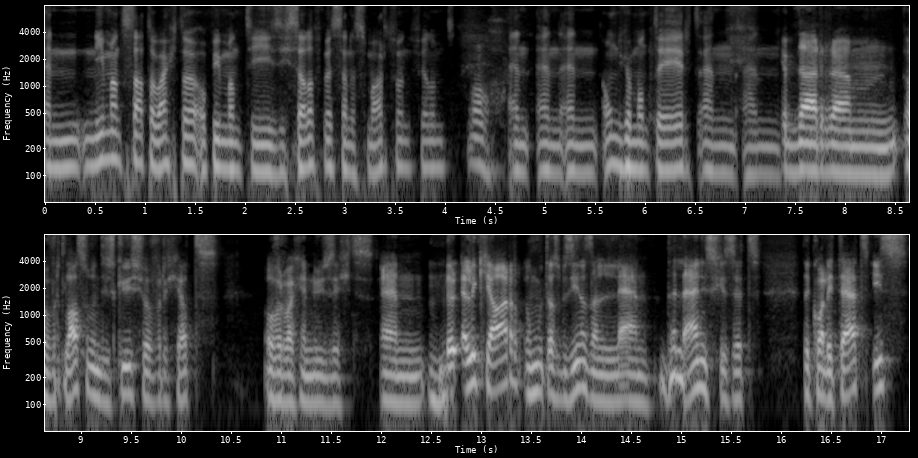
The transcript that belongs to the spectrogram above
En niemand staat te wachten op iemand die zichzelf met zijn smartphone filmt Oh. en, en, en ongemonteerd en, en Ik heb daar ehm, over het laatst nog een discussie over gehad. Over wat je nu zegt. En Mhm. elk jaar, moet dat bezien als een lijn. De lijn is gezet. De kwaliteit is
